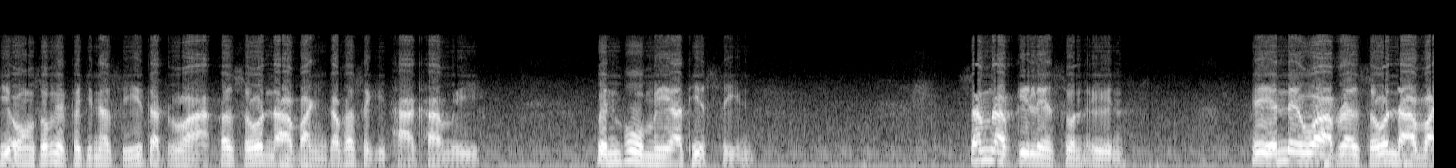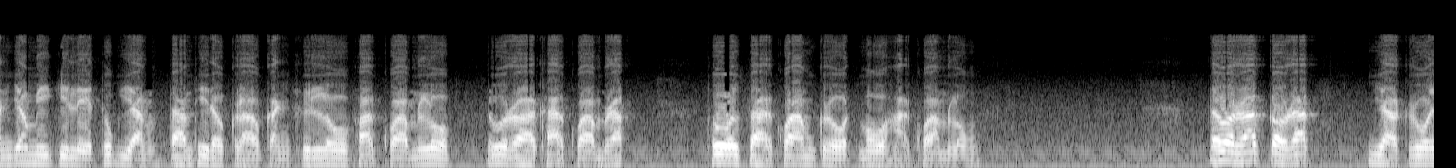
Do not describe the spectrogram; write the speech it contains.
ที่องค์สมเด็จพระจินสีตรัสว่าพระโสดาบันกับพระสกิทาคามี เป็นผู้มีอธิศีลสำหรับกิเลสส่วนอื่นก็เห็นได้ว่าพระโสดาบันยังมีกิเลสทุกอย่างตามที่เรากล่าวกันคือโลภะความโลภรู้ราคะความรัก โทสะความโกรธโมหะความหลงแล้วว่ารักก็รัก อยากรวย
